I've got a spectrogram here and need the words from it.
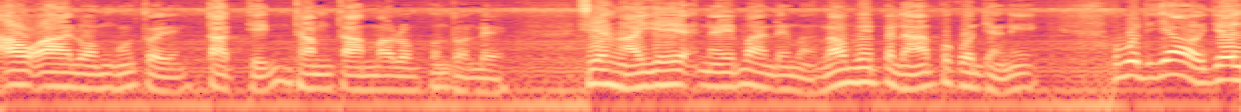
เอาอารมณ์ของตัวเองตัดสินทำตามอารมณ์ของตนเลย เสียหายเยอะในบ้านในเมืองเราไม่ปัญหาพวกคนอย่างนี้ พระพุทธเจ้าจึง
